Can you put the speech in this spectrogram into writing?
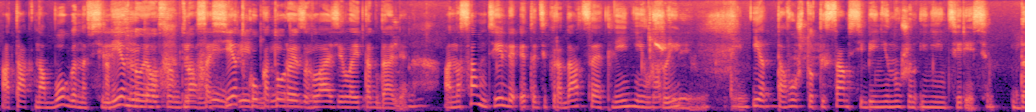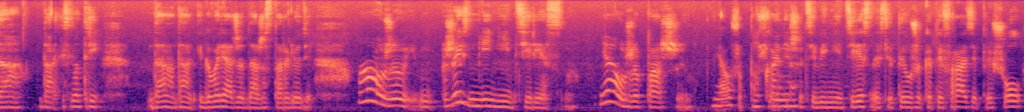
а так на Бога, на Вселенную, это на самом деле на соседку, лень, которая лень, сглазила и так далее. А на самом деле это деградация от лени и лжи. лени. И от того, что ты сам себе не нужен и не интересен. Да, да. И смотри, да, да. И говорят же даже старые люди, а уже жизнь мне не интересна. Я уже пожил. Я уже Ну, пожил, конечно, да. тебе не интересно, если ты уже к этой фразе пришел, а, а,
